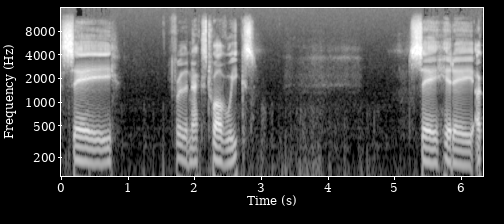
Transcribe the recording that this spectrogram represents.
say for the next 12 weeks, say hit a, a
